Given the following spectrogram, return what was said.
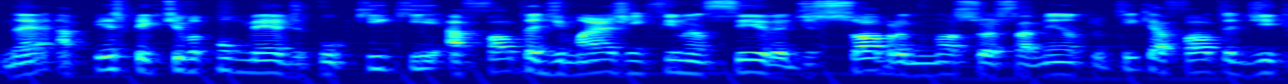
né, a perspectiva como médico, o que, que a falta de margem financeira, de sobra no nosso orçamento, o que, que a falta de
